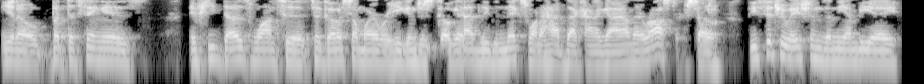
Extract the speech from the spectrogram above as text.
you know, but the thing is, if he does want to to go somewhere where he can just go get sadly the Knicks want to have that kind of guy on their roster. So these situations in the NBA,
